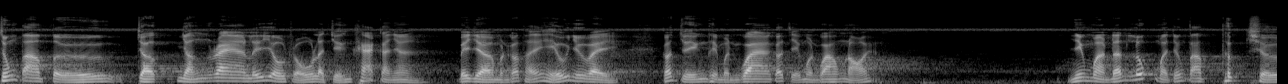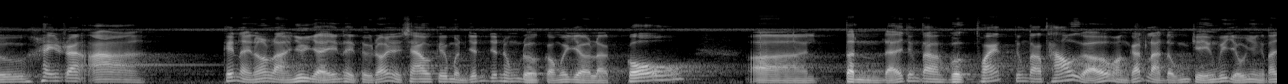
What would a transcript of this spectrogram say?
chúng ta tự chợt nhận ra lý vô trụ là chuyện khác cả nha. Bây giờ mình có thể hiểu như vậy. Có chuyện thì mình qua có chuyện mình qua không nổi. Nhưng mà đến lúc mà chúng ta thực sự hay ra à cái này nó là như vậy thì từ đó thì sao? Kêu mình dính dính không được. Còn bây giờ là cố à, tình để chúng ta vượt thoát, chúng ta tháo gỡ bằng cách là đụng chuyện. Ví dụ như người ta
